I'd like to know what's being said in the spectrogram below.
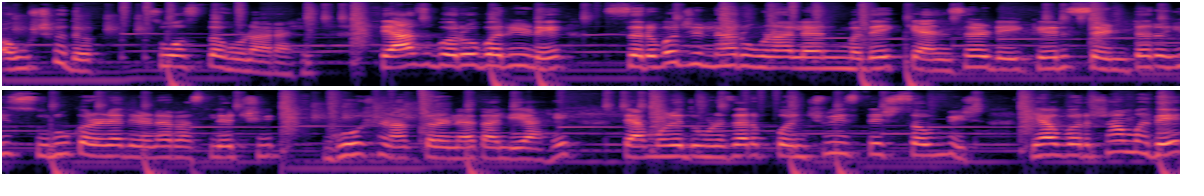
औषधं स्वस्त होणार आहे त्याचबरोबरीने सर्व जिल्हा रुग्णालयांमध्ये कॅन्सर डे केअर सेंटरही सुरू करण्यात येणार असल्याची घोषणा करण्यात आली आहे. त्यामुळे दोन हजार पंचवीस ते सव्वीस या वर्षामध्ये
